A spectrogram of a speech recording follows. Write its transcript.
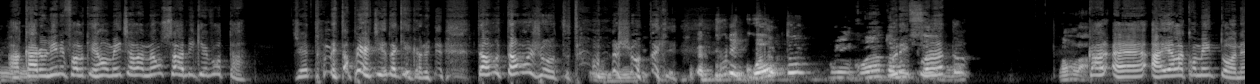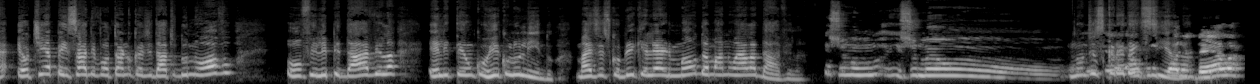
Uhum. A Caroline falou que realmente ela não sabe em quem votar. A gente também tá perdida aqui, Caroline. Tamo, tamo junto, tamo Uhum. junto aqui. Por enquanto, Por enquanto, Por sei, enquanto, né? Vamos lá. É, aí ela comentou, né? Eu tinha pensado em votar no candidato do Novo, o Felipe Dávila. Ele tem um currículo lindo, mas descobri que ele é irmão da Manuela Dávila. Isso não. Isso não. Não É o descredencia. critério né? dela,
